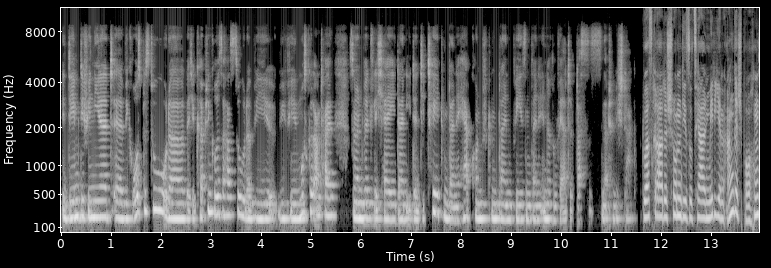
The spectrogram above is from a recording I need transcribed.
in dem definiert, äh, wie groß bist du oder welche Körbchengröße hast du oder wie, wie viel Muskelanteil, sondern wirklich, hey, deine Identität und deine Herkunft und dein Wesen, deine inneren Werte, das ist natürlich stark. Du hast gerade schon die sozialen Medien angesprochen.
